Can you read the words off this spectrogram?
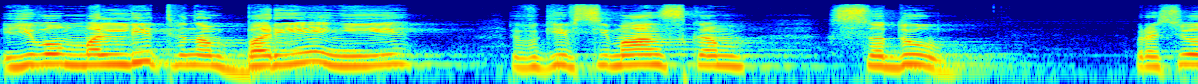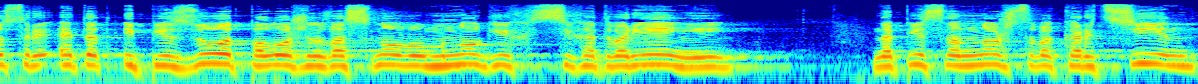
Его молитвенном борении в Гефсиманском саду. Братья и сестры, этот эпизод положен в основу многих стихотворений, написано множество картин,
